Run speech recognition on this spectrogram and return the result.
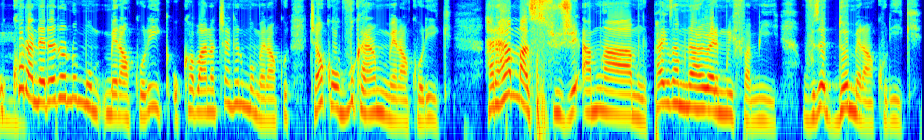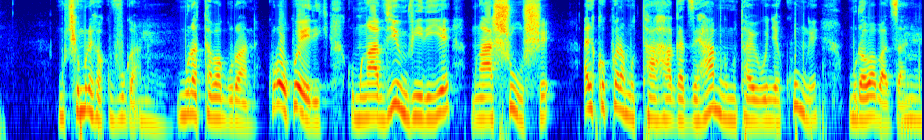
ukorana rero n'umumerankorike ukabana cyangwa n'umumerankorike cyangwa ukaba uvukana n'umumerankorike hariho amasuje amwe amwe. Parizamu nawe bari muri famiye uvuze do merankorike muce mureka kuvugana muratabagurana kuri uwo kwereke ko mwabyiyumviriye mwashushe ariko kubera mutahagaze hamwe mutabibonye kumwe murababazanya.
